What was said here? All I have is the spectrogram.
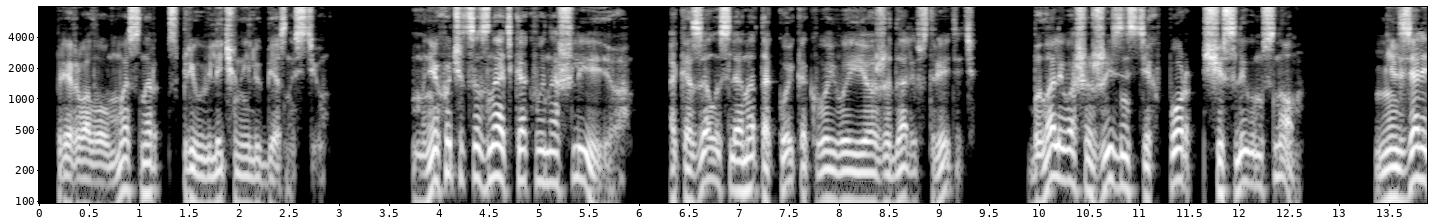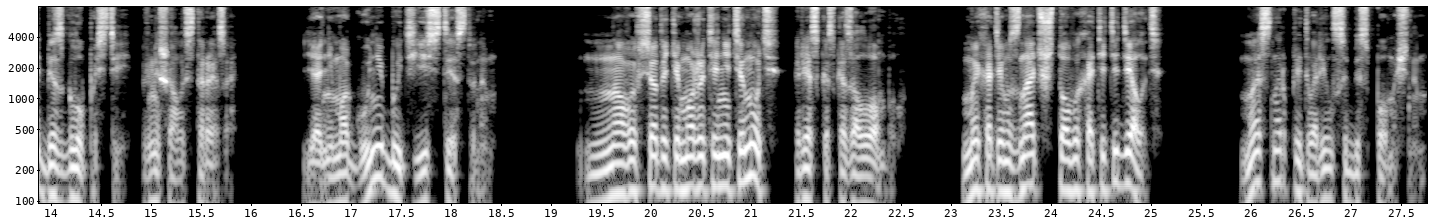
— прервал его Месснер с преувеличенной любезностью. «Мне хочется знать, как вы нашли ее. Оказалась ли она такой, какой вы ее ожидали встретить? Была ли ваша жизнь с тех пор счастливым сном?» «Нельзя ли без глупостей?» — вмешалась Тереза. «Я не могу не быть естественным. «Но вы все-таки можете не тянуть», — резко сказал Ломбл. «Мы хотим знать, что вы хотите делать». Месснер притворился беспомощным.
